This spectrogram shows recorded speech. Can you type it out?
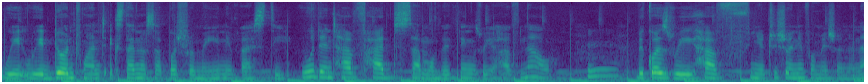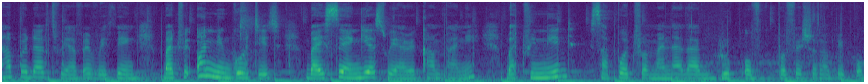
we, we don't want external support from a university, we wouldn't have had some of the things we have now Mm-hmm. because we have nutrition information on our product, we have everything, but we only got it by saying, yes, we are a company, but we need support from another group of professional people.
